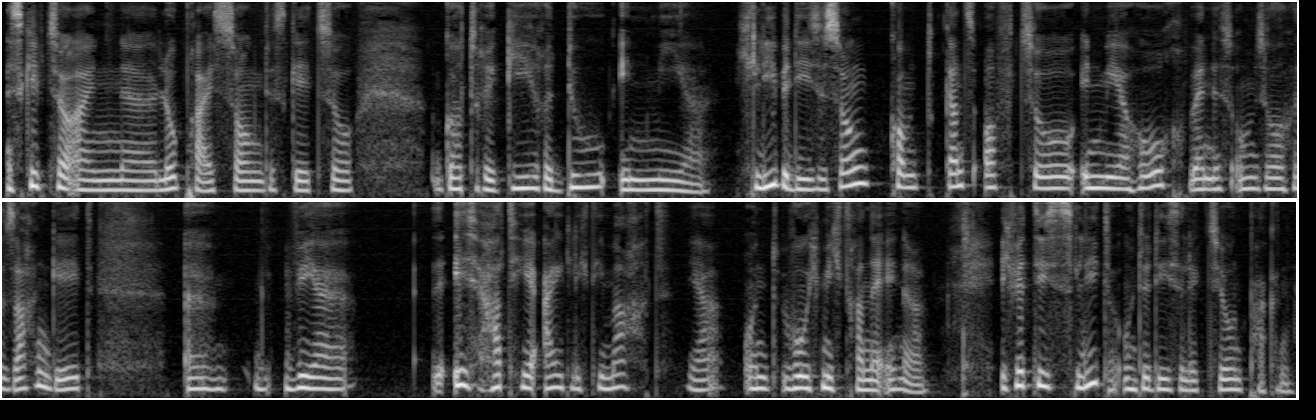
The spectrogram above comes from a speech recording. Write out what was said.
Es gibt so einen äh, Lobpreissong, das geht so, Gott regiere du in mir. Ich liebe diese Song, kommt ganz oft so in mir hoch, wenn es um solche Sachen geht. Äh, wer ist, hat hier eigentlich die Macht, ja, und wo ich mich dran erinnere. Ich werde dieses Lied unter diese Lektion packen.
